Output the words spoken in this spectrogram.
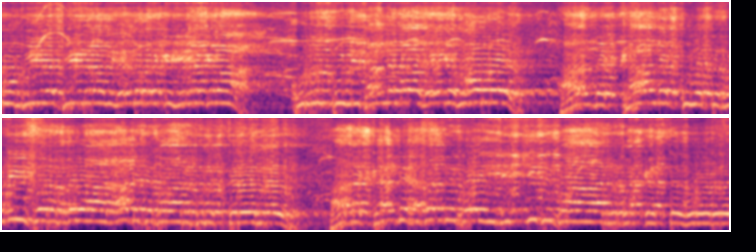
பூமீர தீராது என்பதற்கு இணங்கா குருபுலி தந்ததா எங்க சோறு அந்த காந்த குலத்து முனீஸ்வர பகவான் ஆடுத்து பாரு. தேர்தல் அதை கண்டு அசந்து போய் நிக்கிது பாரு பக்கத்து ஊரு.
